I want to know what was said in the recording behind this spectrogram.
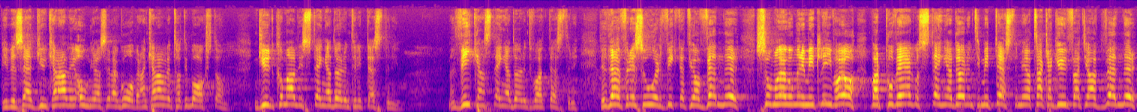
Bibeln säger att Gud kan aldrig ångra sina gåvor, han kan aldrig ta tillbaka dem. Gud kommer aldrig stänga dörren till ditt Destiny. Men vi kan stänga dörren till vårt Destiny. Det är därför det är så oerhört viktigt att vi har vänner. Så många gånger i mitt liv har jag varit på väg att stänga dörren till mitt Destiny. Men jag tackar Gud för att jag har vänner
